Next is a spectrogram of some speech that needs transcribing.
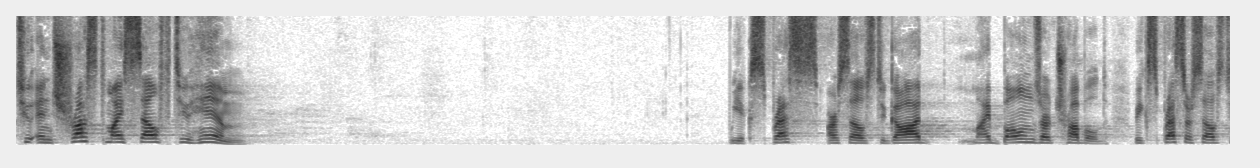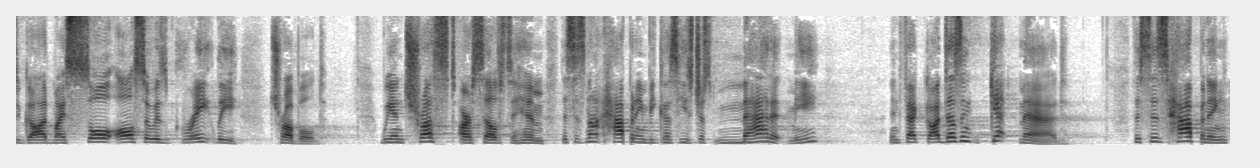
to entrust myself to Him. We express ourselves to God. My bones are troubled. We express ourselves to God. My soul also is greatly troubled. We entrust ourselves to Him. This is not happening because He's just mad at me. In fact, God doesn't get mad. This is happening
